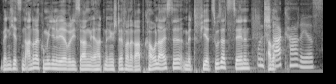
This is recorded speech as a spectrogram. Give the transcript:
wenn ich jetzt ein anderer Comedian wäre, würde ich sagen, er hat eine Stefan Raab Kauleiste mit vier Zusatzzähnen. Und stark Karies.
